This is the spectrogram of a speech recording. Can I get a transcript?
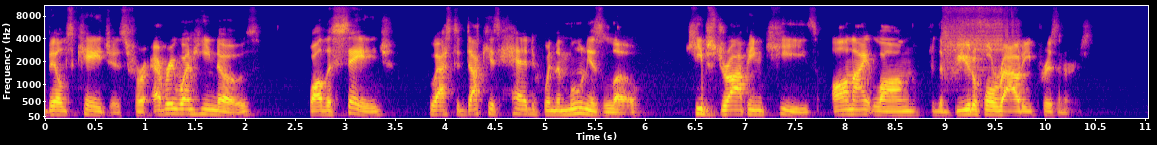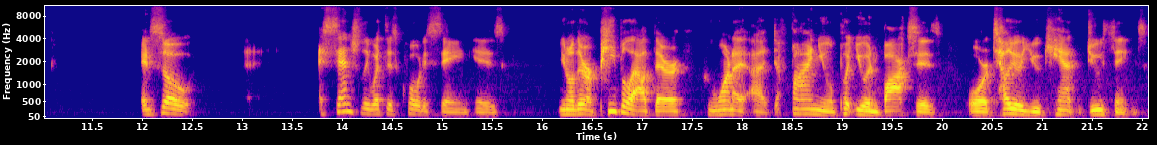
builds cages for everyone he knows, while the sage, who has to duck his head when the moon is low, keeps dropping keys all night long for the beautiful, rowdy prisoners. And so, essentially, what this quote is saying is you know, there are people out there who want to uh, define you and put you in boxes or tell you you can't do things.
